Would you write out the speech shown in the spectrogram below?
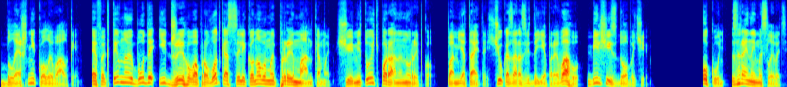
блешні коливалки. Ефективною буде і джигова проводка з силіконовими приманками, що імітують поранену рибку. Пам'ятайте, щука зараз віддає перевагу більшій здобичі. Окунь зграйний мисливець.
